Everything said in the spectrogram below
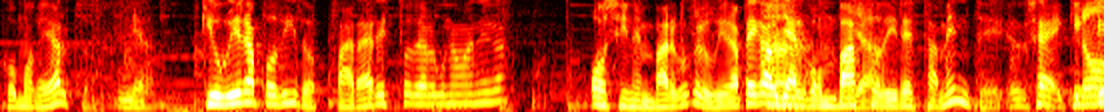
como de alto, que hubiera podido parar esto de alguna manera. O sin embargo, que le hubiera pegado Ah, ya el bombazo ya. directamente. O sea, que, no, que-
